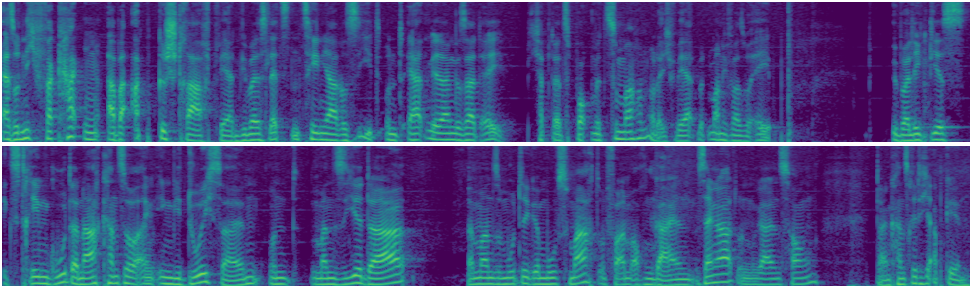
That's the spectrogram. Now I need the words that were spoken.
also nicht verkacken, aber abgestraft werden, wie man das letzten zehn Jahre sieht. Und er hat mir dann gesagt, ey, ich habe da jetzt Bock mitzumachen oder ich werde mitmachen. Ich war so, ey, überleg dir es extrem gut, danach kannst du auch irgendwie durch sein. Und man siehe da, wenn man so mutige Moves macht und vor allem auch einen geilen Sänger hat und einen geilen Song, dann kann es richtig abgehen.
